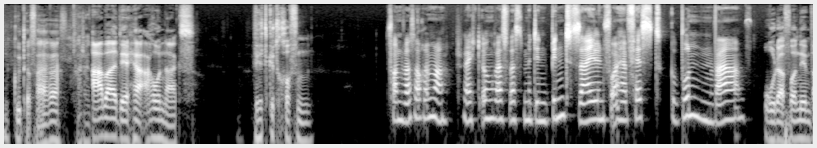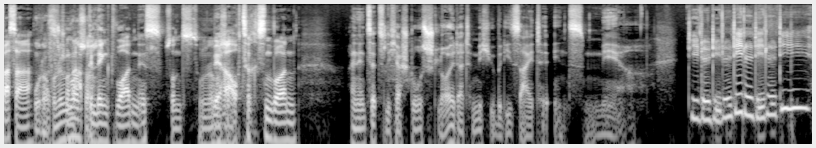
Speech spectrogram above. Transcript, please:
Ein guter Fahrer. Fahrergut. Aber der Herr Aronax wird getroffen. Von was auch immer. Vielleicht irgendwas, was mit den Bindseilen vorher festgebunden war. Oder von dem Wasser, Oder was von dem schon Wasser. abgelenkt worden ist. Sonst Oder wäre Wasser. auch zerrissen worden. Ein entsetzlicher Stoß schleuderte mich über die Seite ins Meer. Didel, didel, didel, didel, die.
